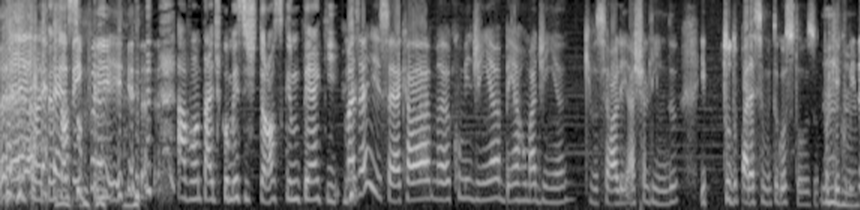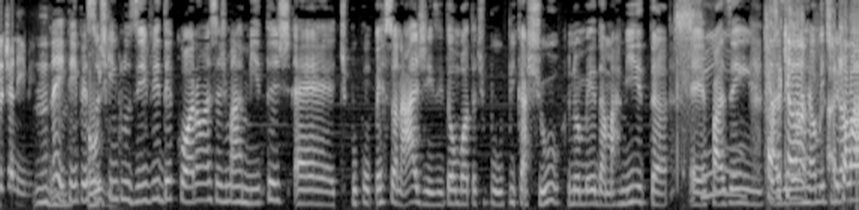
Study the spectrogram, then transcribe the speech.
É, pra tentar é suprir a vontade de comer esses troços que não tem aqui. Mas é isso, é aquela comidinha bem arrumadinha que você olha e acha lindo. E tudo parece muito gostoso. Porque Uhum. comida de anime. Uhum. Né, e tem pessoas Oi. que, inclusive, decoram essas marmitas, é, tipo, com personagens. Então, bota, tipo, o Pikachu no meio da marmita. É, Sim. fazem, Faz fazem aquela- ela realmente virar Aquela,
